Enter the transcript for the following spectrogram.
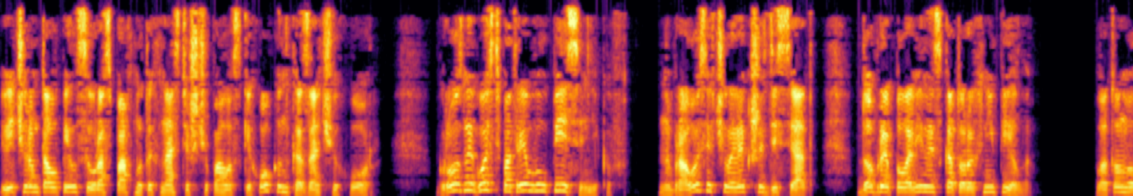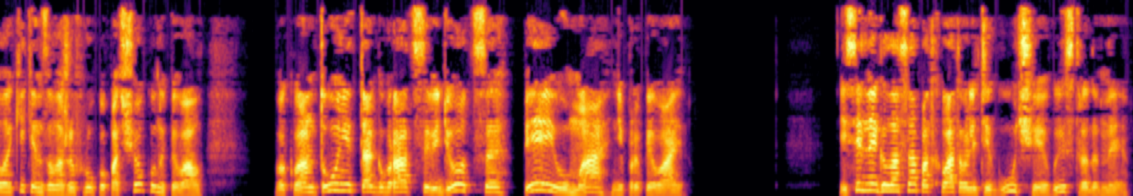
Вечером толпился у распахнутых настежь чупаловских окон казачий хор. Грозный гость потребовал песенников. Набралось их человек шестьдесят, добрая половина из которых не пела. Платон Волокитин, заложив руку под щеку, напевал «В Аквантуне так, братцы, ведется, пей ума, не пропивай». И сильные голоса подхватывали тягучие, выстраданные.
